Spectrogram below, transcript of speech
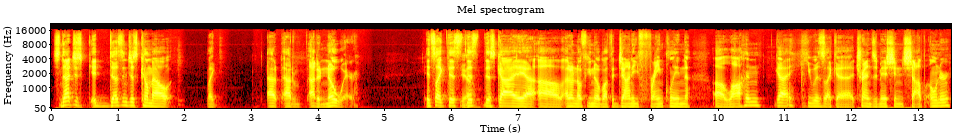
It's not just it doesn't just come out like out out of out of nowhere. It's like this Yeah. this this guy. Uh, uh, I don't know if you know about the Johnny Franklin uh, Lawhon guy. He was like a transmission shop owner.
